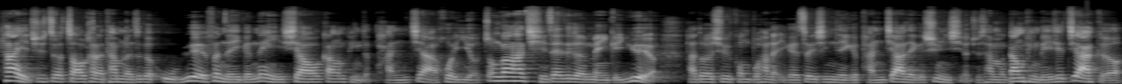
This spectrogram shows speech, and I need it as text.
它也就是这召开了他们的这个五月份的一个内销钢品的盘价会议哦。中钢它其实在这个每个月哦，它都会去公布它的一个最新的一个盘价的一个讯息哦，就是他们钢品的一些价格，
